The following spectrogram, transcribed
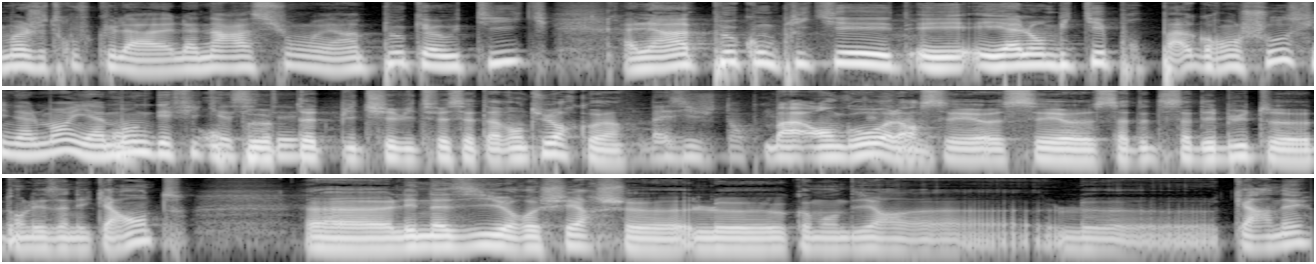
Moi je trouve que la, la narration est un peu chaotique, elle est un peu compliquée et, et alambiquée pour pas grand chose finalement. Il y a un manque On peut d'efficacité. peut-être pitcher vite fait cette aventure quoi. Vas-y, je t'en prie. Bah, en gros, alors c'est, euh, c'est, euh, ça, ça débute euh, dans les années 40. Euh, les nazis recherchent le comment dire le carnet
